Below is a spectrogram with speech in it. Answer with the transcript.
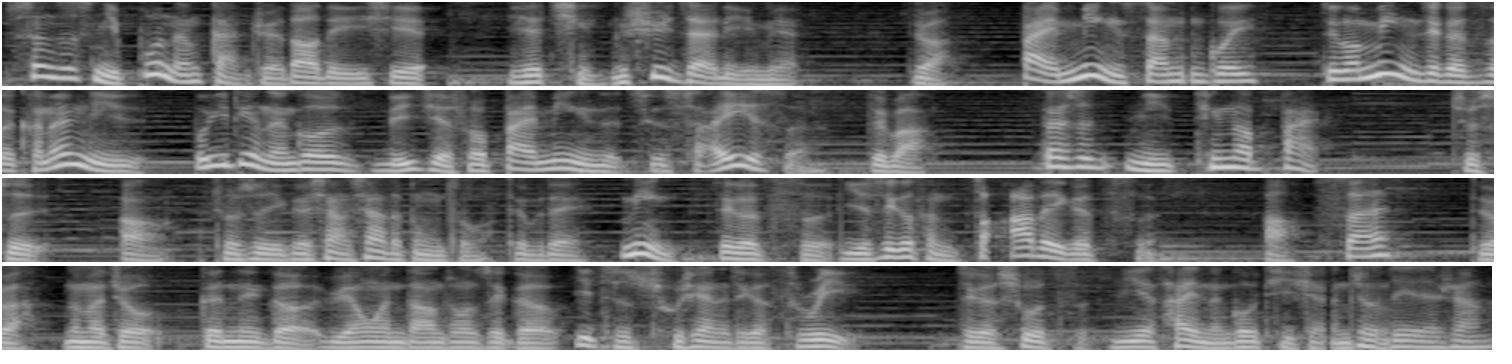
甚至是你不能感觉到的一些一些情绪在里面，对吧？拜命三归，这个“命”这个字，可能你不一定能够理解说拜命的是啥意思，对吧？但是你听到拜，就是啊，就是一个向下的动作，对不对？命这个词也是一个很渣的一个词啊，三，对吧？那么就跟那个原文当中这个一直出现的这个 three 这个数字，你也它也能够体现出就，对得上。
